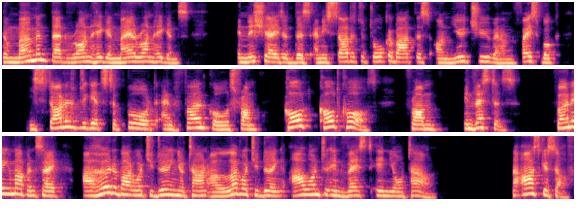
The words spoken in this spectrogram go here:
the moment that Ron Higgins, Mayor Ron Higgins, initiated this and he started to talk about this on YouTube and on Facebook, he started to get support and phone calls from cold, cold calls from investors, phoning him up and say, I heard about what you're doing in your town. I love what you're doing. I want to invest in your town. Now ask yourself,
